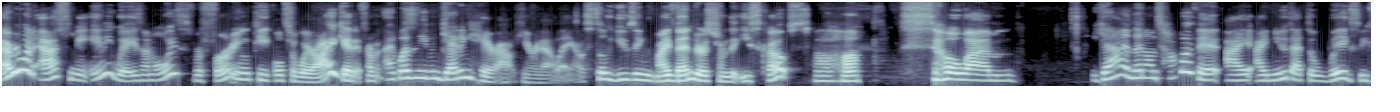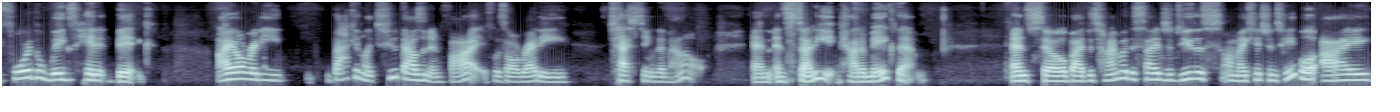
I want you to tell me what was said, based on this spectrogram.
everyone asks me anyways i'm always referring people to where i get it from i wasn't even getting hair out here in la i was still using my vendors from the east coast uh-huh so um yeah, and then on top of it, I I knew that the wigs before the wigs hit it big, I already back in like 2005 was already testing them out and and studying how to make them. And so by the time I decided to do this on my kitchen table, I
